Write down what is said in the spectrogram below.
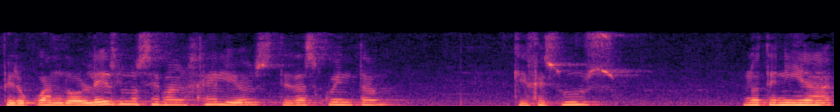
Pero cuando lees los evangelios te das cuenta que Jesús no tenía,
